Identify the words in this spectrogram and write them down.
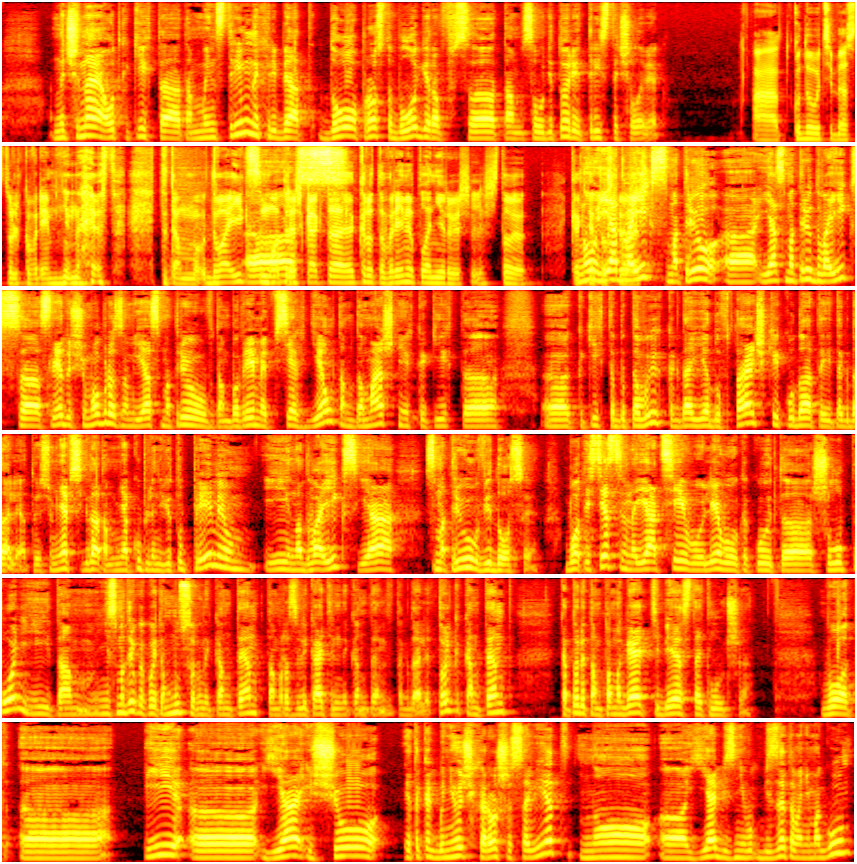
начиная от каких-то там мейнстримных ребят до просто блогеров с, там, с аудиторией 300 человек. А откуда у тебя столько времени на это? Ты там 2х а, смотришь, как-то круто время планируешь или что? Как ну, я 2х смотрю, а, я смотрю 2х а, следующим образом. Я смотрю там во время всех дел, там домашних каких-то, а, каких-то бытовых, когда еду в тачке куда-то и так далее. То есть у меня всегда там, у меня куплен YouTube премиум, и на 2х я смотрю видосы. Вот, естественно, я отсеиваю левую какую-то шелупонь и там не смотрю какой-то мусорный контент, там развлекательный контент и так далее. Только контент, который там помогает тебе стать лучше. Вот. Э, и э, я еще, это как бы не очень хороший совет, но э, я без, него, без этого не могу.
